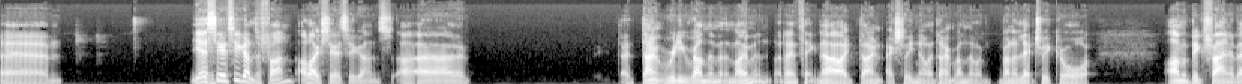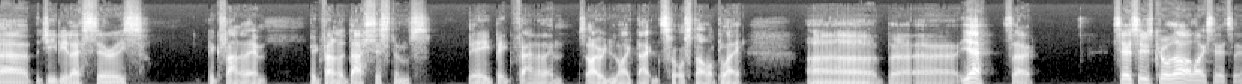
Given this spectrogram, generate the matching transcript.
um, yeah, CO2 guns are fun. I like CO2 guns. Uh, I don't really run them at the moment. I don't think. No, I don't actually. No, I don't run them. I run electric or. I'm a big fan of uh, the GBLS series. Big fan of them. Big fan of the dash systems. Big big fan of them. So I really like that sort of style of play. Uh, but uh, yeah, so CO2 is cool though. I like CO2.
